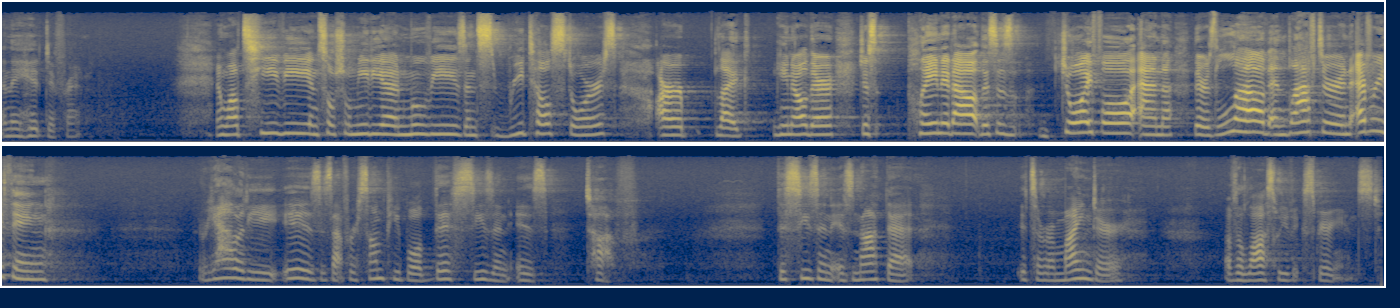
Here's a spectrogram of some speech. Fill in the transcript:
and they hit different. And while TV and social media and movies and retail stores are like, you know, they're just playing it out, this is joyful, and there's love and laughter and everything the reality is is that for some people this season is tough. This season is not that. It's a reminder of the loss we've experienced.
